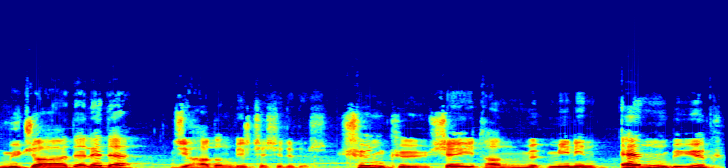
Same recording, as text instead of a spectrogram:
mücadele de cihadın bir çeşididir. Çünkü şeytan müminin en büyük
